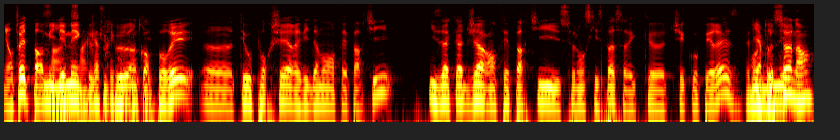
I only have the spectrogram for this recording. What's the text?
Et en fait, parmi un- les mecs que tu peux compliqué. incorporer, euh, Théo Pourchère évidemment en fait partie. Isaac Adjar en fait partie selon ce qui se passe avec euh, Checo Pérez. Liam Antone- Lawson, hein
